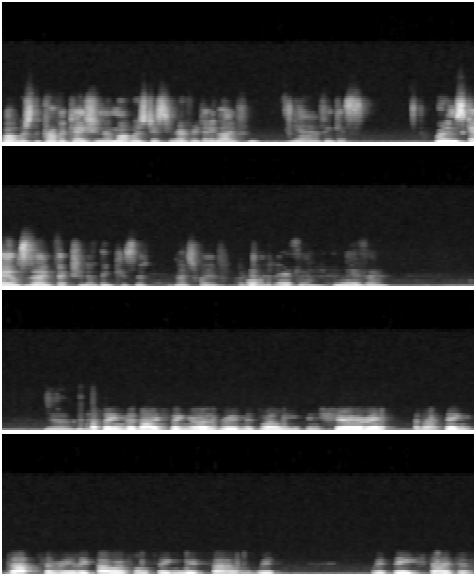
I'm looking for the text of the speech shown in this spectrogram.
what was the provocation and what was just your everyday life. And yeah, I think it's room scale design fiction. I think is a nice way of putting oh, amazing, it. Amazing, Yeah. I think the nice thing about a room as well, you can share it, and I think that's a really powerful thing we've found with with these type of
